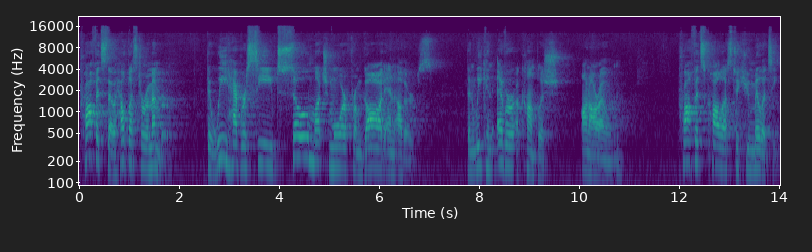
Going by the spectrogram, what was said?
Prophets, though, help us to remember that we have received so much more from God and others than we can ever accomplish on our own. Prophets call us to humility,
